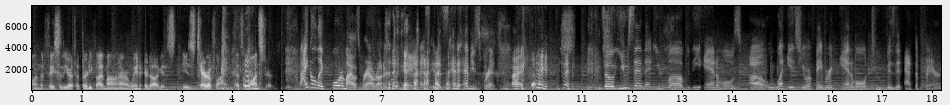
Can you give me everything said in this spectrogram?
on the face of the earth. A 35 mile an hour wiener dog is is terrifying. That's a monster. I go like four miles per hour on a good day in a, in a heavy sprint. All right. Yeah. so you said that you love the animals. Uh, what is your favorite animal to visit at the fair?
